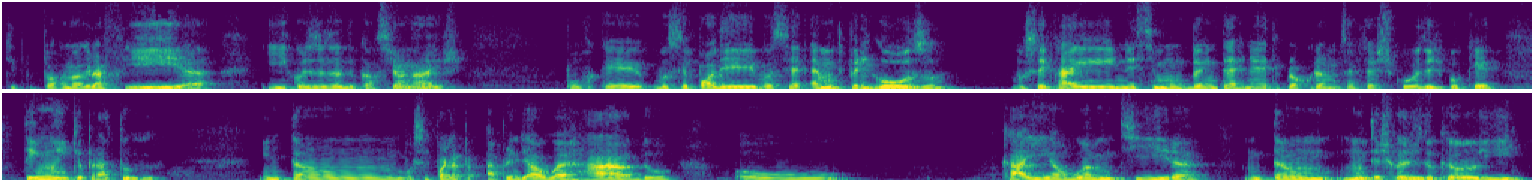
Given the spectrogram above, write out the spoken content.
tipo pornografia e coisas educacionais. Porque você pode. Você, é muito perigoso você cair nesse mundo da internet procurando certas coisas, porque tem um link para tudo. Então, você pode ap aprender algo errado ou cair em alguma mentira. Então, muitas coisas do que eu li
